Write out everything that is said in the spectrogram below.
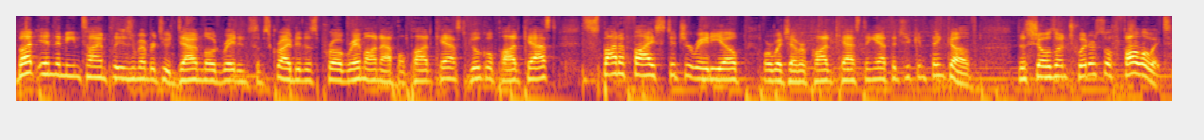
But in the meantime, please remember to download, rate, and subscribe to this program on Apple Podcast, Google Podcast, Spotify, Stitcher Radio, or whichever podcasting app that you can think of. The show's on Twitter, so follow it.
